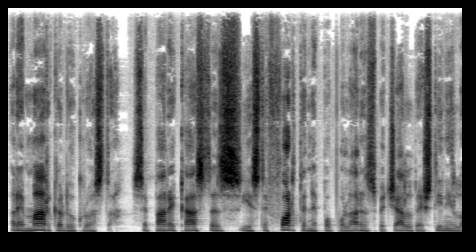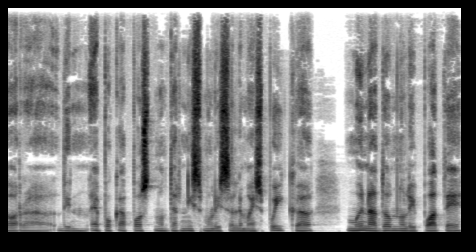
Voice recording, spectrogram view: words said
remarcă lucrul ăsta. Se pare că astăzi este foarte nepopular, în special creștinilor uh, din epoca postmodernismului, să le mai spui că mâna Domnului poate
